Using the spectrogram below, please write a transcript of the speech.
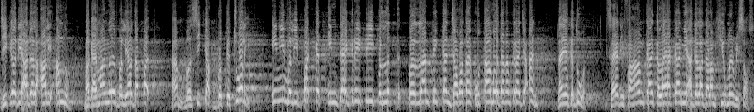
Jika dia adalah ahli AMNO, bagaimana beliau dapat ha, bersikap berkecuali? Ini melibatkan integriti pelantikan jawatan utama dalam kerajaan. Dan yang kedua, saya difahamkan kelayakannya adalah dalam human resource.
